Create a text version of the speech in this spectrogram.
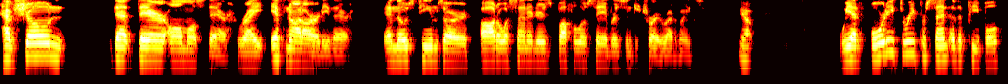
have shown that they're almost there, right? If not already there. And those teams are Ottawa Senators, Buffalo Sabres, and Detroit Red Wings. Yep. We had 43% of the people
